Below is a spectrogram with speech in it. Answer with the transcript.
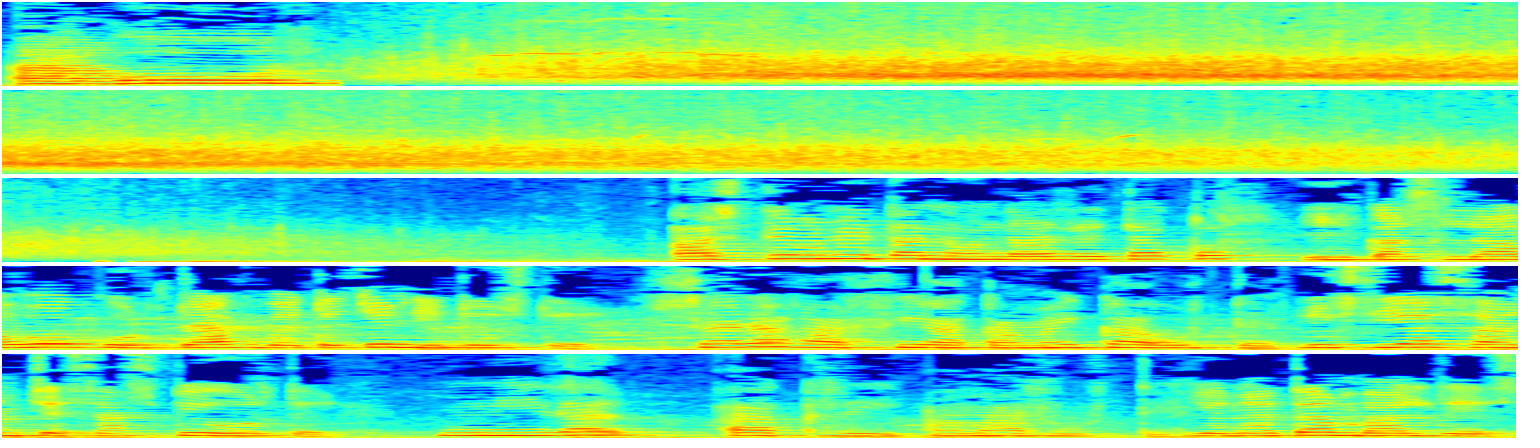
Agur! Aste honetan ondarretako Ikasle hauek urteak betetzen dituzte. Sara García kamaika urte. Lucia Sánchez zazpi urte. Nida Akri amar urte. Jonathan Valdez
